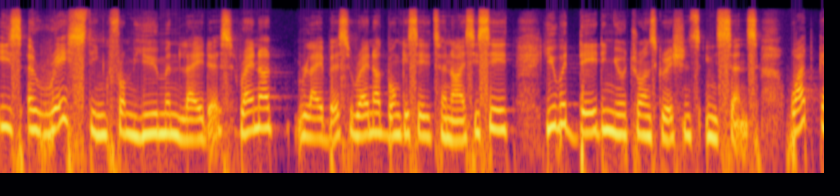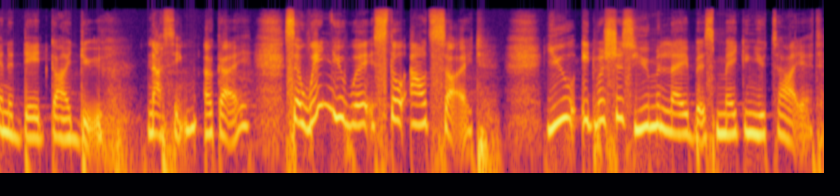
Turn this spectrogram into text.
is a resting from human labors. Reinhard labors. Reinhard Bonnke said it so nice. He said, You were dead in your transgressions in sins. What can a dead guy do? Nothing, okay? So when you were still outside, you it was just human labors making you tired.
